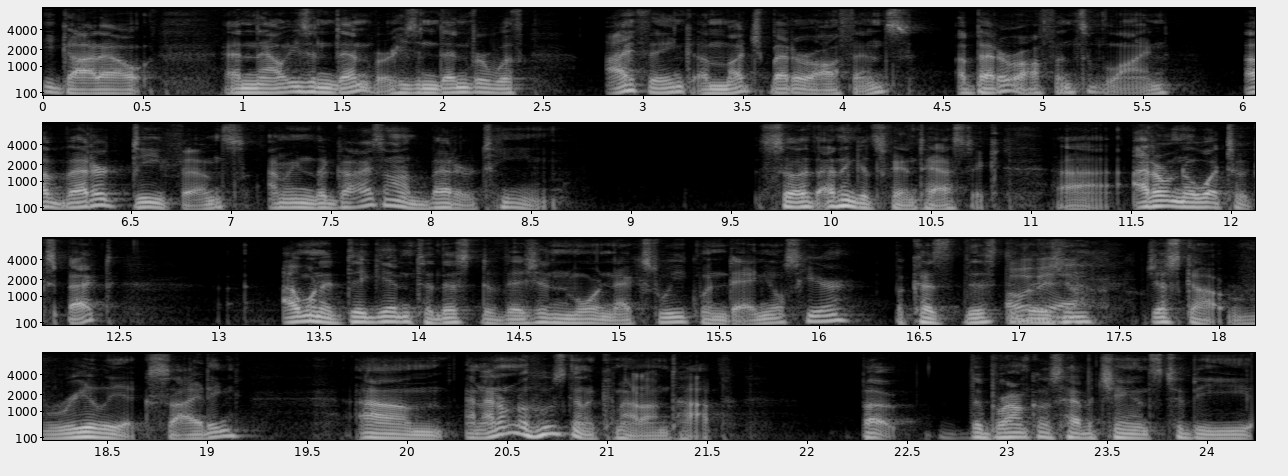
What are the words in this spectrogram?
He got out. And now he's in Denver. He's in Denver with, I think, a much better offense, a better offensive line, a better defense. I mean, the guy's on a better team. So I think it's fantastic. Uh, I don't know what to expect. I want to dig into this division more next week when Daniel's here because this division oh, yeah. just got really exciting. Um, and I don't know who's going to come out on top, but the Broncos have a chance to be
